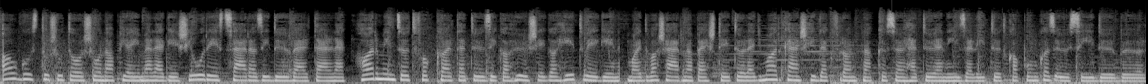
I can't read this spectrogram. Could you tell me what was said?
Augusztus utolsó napjai meleg és jó részt száraz idővel telnek, 35 fokkal tetőzik a hőség a hétvégén, majd vasárnap estétől egy markáns hidegfrontnak köszönhetően ízelítőt kapunk az őszi időből.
